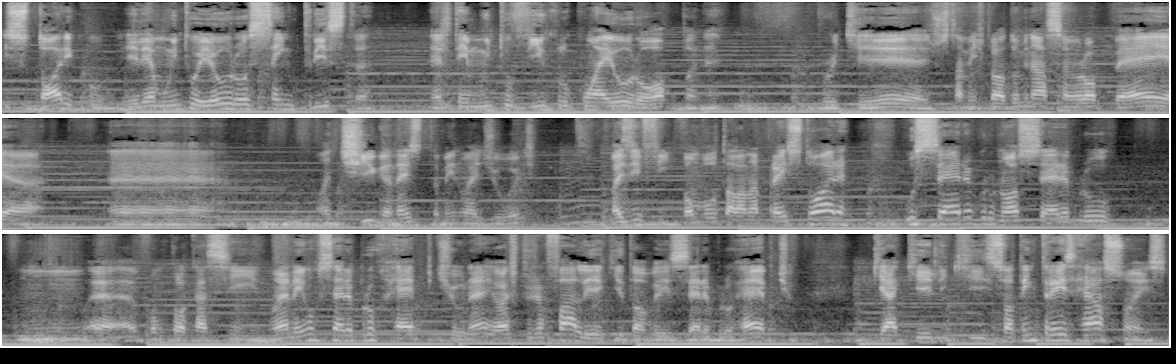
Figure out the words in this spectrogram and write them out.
histórico ele é muito eurocentrista. Ele tem muito vínculo com a Europa, né? Porque justamente pela dominação europeia, é, antiga, né? Isso também não é de hoje. Mas enfim, vamos voltar lá na pré-história. O cérebro, nosso cérebro, hum, é, vamos colocar assim, não é nem um cérebro réptil, né? Eu acho que eu já falei aqui, talvez, cérebro réptil, que é aquele que só tem três reações:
